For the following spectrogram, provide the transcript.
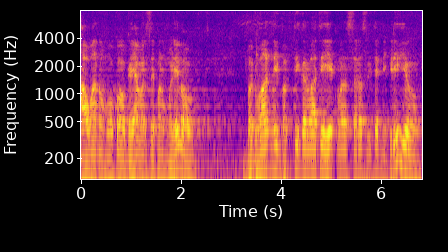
આવવાનો મોકો ગયા વર્ષે પણ મળેલો. ભગવાનની ભક્તિ કરવાથી એક વર્ષ સરસ રીતે નીકળી ગયું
